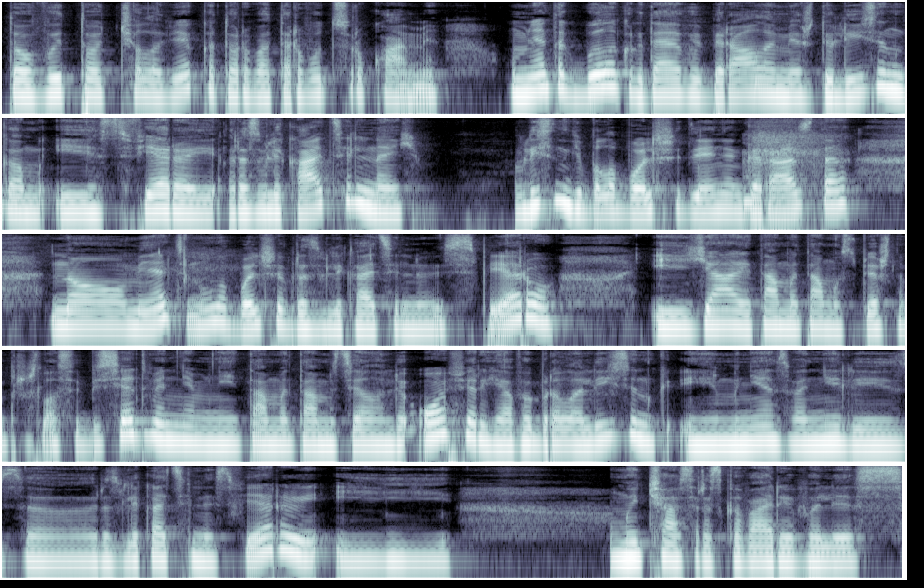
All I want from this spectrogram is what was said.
то вы тот человек, которого оторвут с руками. У меня так было, когда я выбирала между лизингом и сферой развлекательной. В лизинге было больше денег гораздо, но меня тянуло больше в развлекательную сферу. И я и там, и там успешно прошла собеседование, мне и там, и там сделали офер, я выбрала лизинг, и мне звонили из э, развлекательной сферы, и мы час разговаривали с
